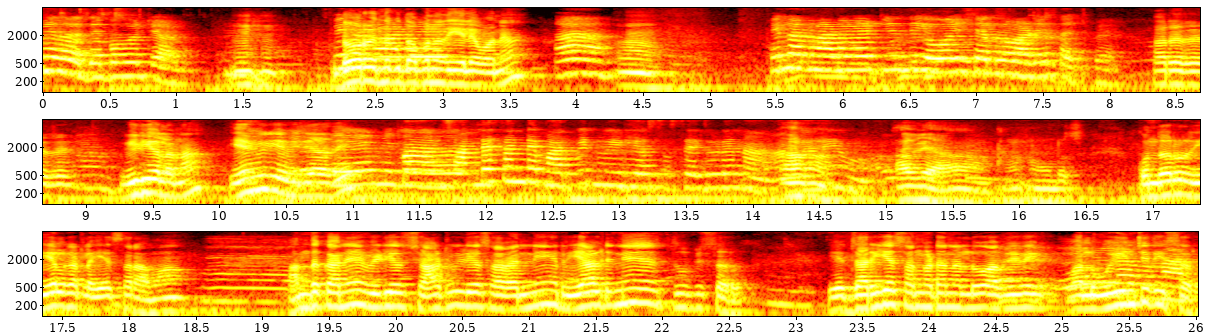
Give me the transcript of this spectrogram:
మీద దెబ్బ కొట్టాడు. డోర్ ఎందుకు దబ్బున తీయలేవానే. పిల్లని వాడబెట్టింది వయసులో వాడే చచ్చిపోయాడు. అరే రే రే వీడియోలనా? ఏం వీడియో విజయ్ అది? సండే సండే మర్విన్ వీడియోస్ వస్తాయి చూడనా అవే ఉండొచ్చు. కొందరు రియల్గా అట్లా చేస్తారామా అందుకనే వీడియోస్ షార్ట్ వీడియోస్ అవన్నీ రియాలిటీనే చూపిస్తారు. ఏ జరిగే సంఘటనలు అవి ఇవి వాళ్ళు ఊహించి తీస్తారు.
